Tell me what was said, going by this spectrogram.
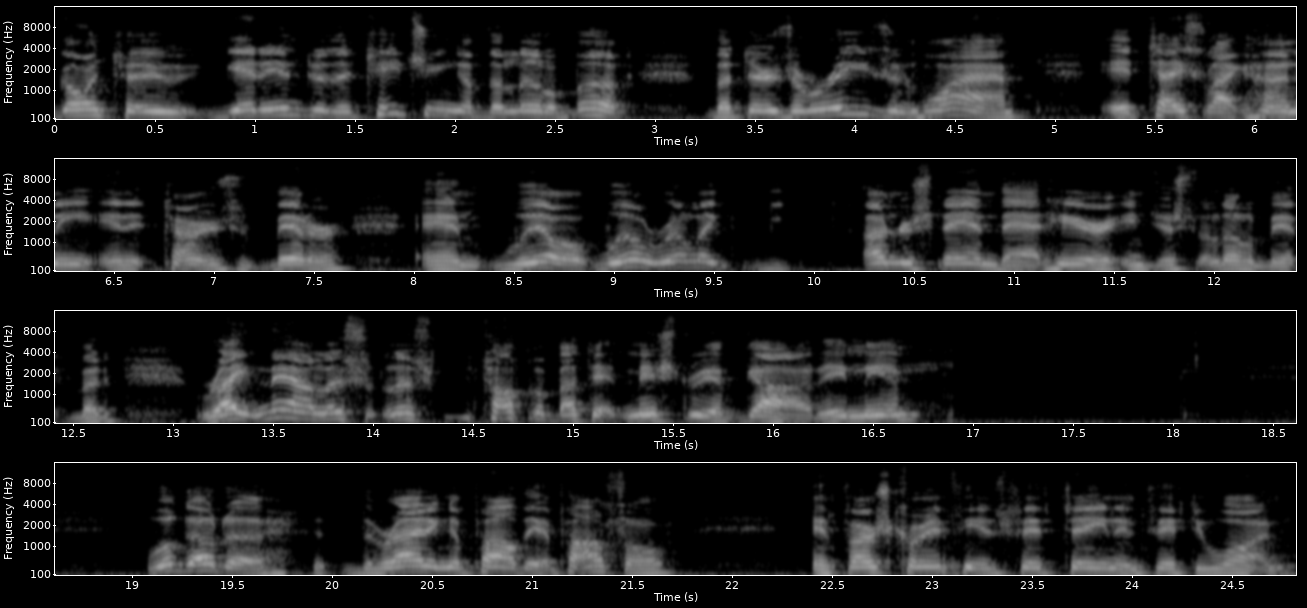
going to get into the teaching of the little book, but there's a reason why it tastes like honey and it turns bitter, and we'll we'll really understand that here in just a little bit. But right now, let's let's talk about that mystery of God. Amen. We'll go to the writing of Paul the Apostle in 1 Corinthians 15 and 51.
